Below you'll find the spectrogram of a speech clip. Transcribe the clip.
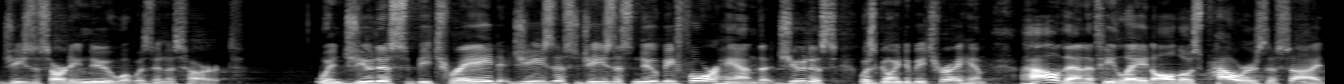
Jesus already knew what was in his heart. When Judas betrayed Jesus, Jesus knew beforehand that Judas was going to betray him. How then, if he laid all those powers aside?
